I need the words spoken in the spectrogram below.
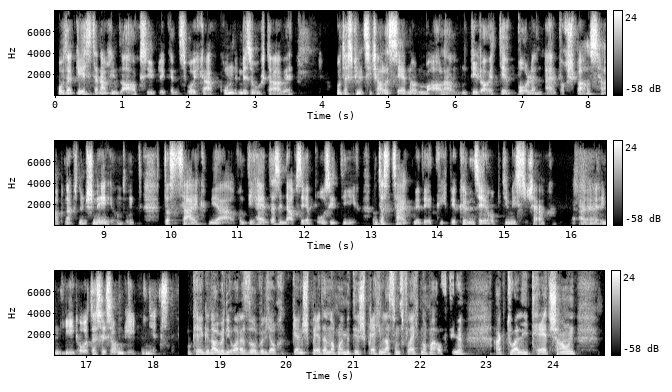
oder gestern auch in Lags übrigens, wo ich auch Kunden besucht habe. Und das fühlt sich alles sehr normal an. Und die Leute wollen einfach Spaß haben auf dem Schnee. Und, und das zeigt mir auch, und die Händler sind auch sehr positiv. Und das zeigt mir wirklich, wir können sehr optimistisch auch äh, in die Ordersaison gehen jetzt. Okay, genau über die Ordersaison würde ich auch gern später nochmal mit dir sprechen. Lass uns vielleicht nochmal auf die Aktualität schauen.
